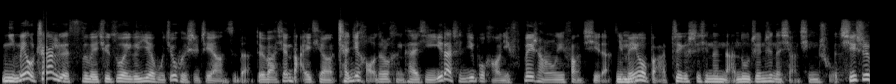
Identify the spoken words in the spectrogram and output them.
你没有战略思维去做一个业务，就会是这样子的，对吧？先打一枪，成绩好的时候很开心，一旦成绩不好，你非常容易放弃的。你没有把这个事情的难度真正的想清楚。其实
